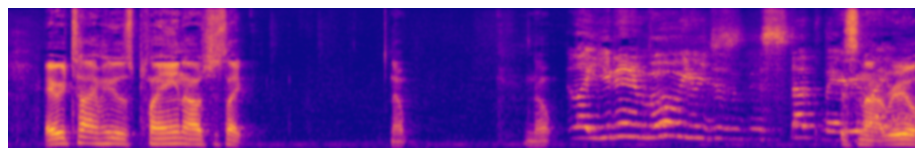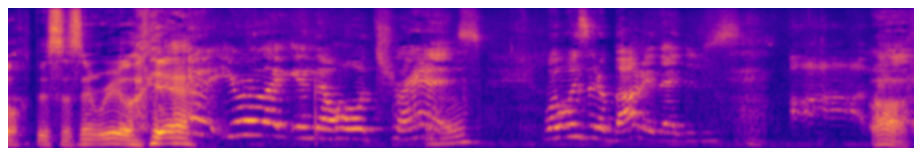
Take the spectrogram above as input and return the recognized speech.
every time he was playing, I was just like, nope, nope, like you didn't move. You were just, stuck there. it's You're not like, real. This isn't real. Yeah. you were like in the whole trance. Mm-hmm. What was it about it that just? Ah, Oh.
